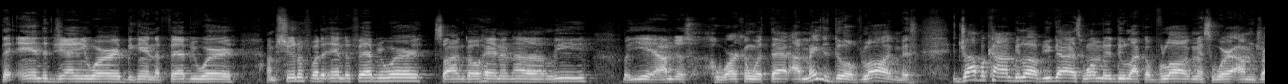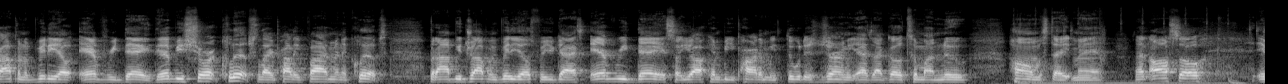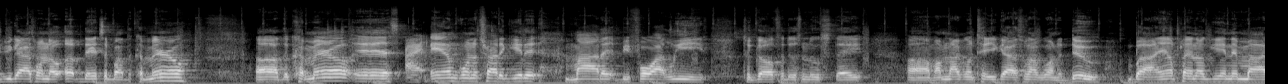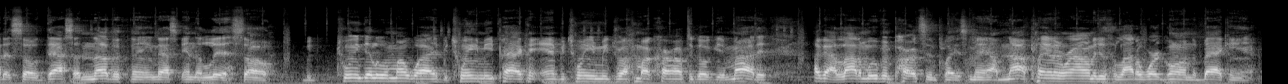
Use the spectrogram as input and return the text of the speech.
the end of January, beginning of February. I'm shooting for the end of February so I can go ahead and uh, leave. But yeah, I'm just working with that. I may just do a vlogmas. Drop a comment below if you guys want me to do like a vlogmas where I'm dropping a video every day. There'll be short clips, like probably five minute clips. But I'll be dropping videos for you guys every day so y'all can be part of me through this journey as I go to my new home state, man. And also, if you guys want to know updates about the Camaro, uh, the Camaro is, I am going to try to get it modded before I leave to go to this new state. Um, I'm not going to tell you guys what I'm going to do, but I am planning on getting it modded. So that's another thing that's in the list. So between dealing with my wife, between me packing, and between me dropping my car off to go get modded, I got a lot of moving parts in place, man. I'm not playing around. There's just a lot of work going on the back end.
